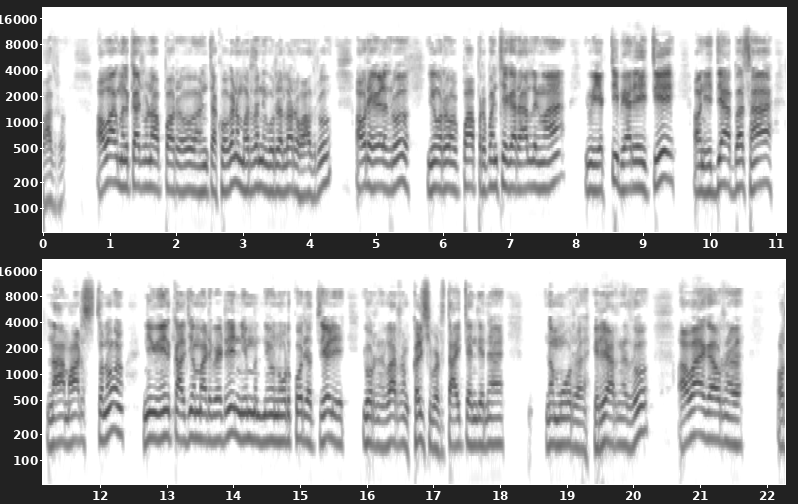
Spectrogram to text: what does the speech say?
ಹೋದ್ರು. ಅವಾಗ ಮಲ್ಲಿಕಾರ್ಜುನಪ್ಪ ಅವರು ಅಂತಕ್ಕೆ ಹೋಗೋಣ ಮರ್ದನ್ ಇವರೆಲ್ಲರೂ ಹೋದ್ರು. ಅವ್ರು ಹೇಳಿದ್ರು ಇವರಪ್ಪ ಪ್ರಪಂಚಗಾರ ಅಲ್ಲ ಇವ ವ್ಯಕ್ತಿ ಬೇರೆ ಐತಿ, ಅವನ ವಿದ್ಯಾಭ್ಯಾಸ ನಾ ಮಾಡಿಸ್ತನು ನೀವೇನು ಕಾಳಜಿ ಮಾಡಬೇಡ್ರಿ ನಿಮ್ಮ ನೀವು ನೋಡ್ಕೋರಿ ಅಂತ ಹೇಳಿ ಇವ್ರನ್ನೆಲ್ಲಾರು ಕಳಿಸಿಬಿಡ್ರಿ ತಾಯಿ ತಂದೆನ, ನಮ್ಮೂರ ಹಿರಿಯರ್ನದು. ಅವಾಗ ಅವ್ರನ್ನ ಅವ್ರ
